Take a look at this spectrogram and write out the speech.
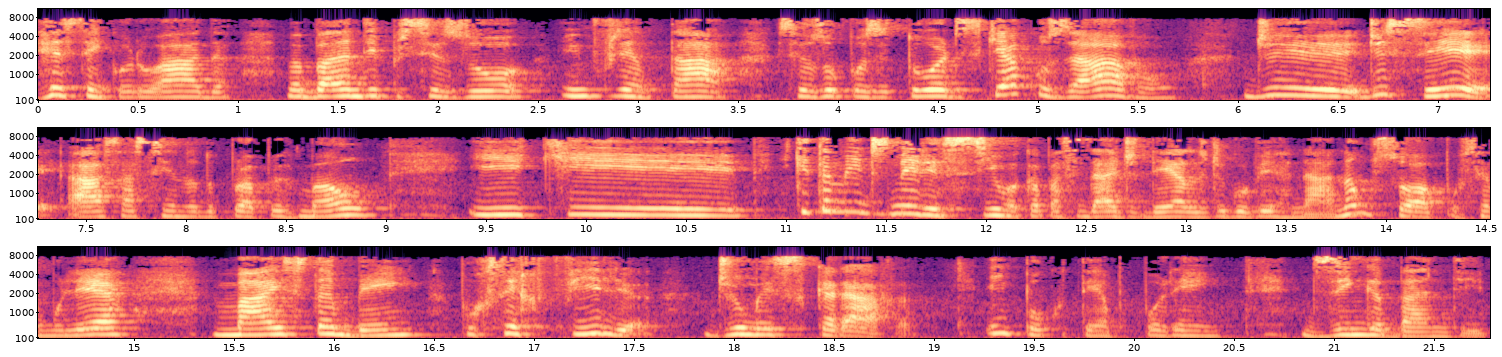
Recém-coroada, Mbandi precisou enfrentar seus opositores que acusavam de, de ser a assassina do próprio irmão e que, que também desmereciam a capacidade dela de governar, não só por ser mulher, mas também por ser filha de uma escrava. Em pouco tempo, porém, Zingabandi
